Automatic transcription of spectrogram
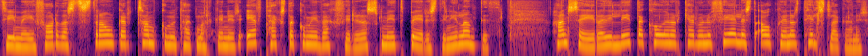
Því megi forðast strángar samkominntakmarkanir ef teksta komi vekk fyrir að smitt beristinn í landið. Hann segir að í leta kóðunarkerfinu felist ákveðinar tilslaganir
